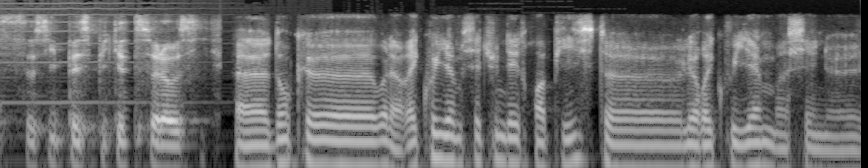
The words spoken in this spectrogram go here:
ceci peut expliquer cela aussi. Euh, donc euh, voilà, Requiem, c'est une des trois pistes. Euh, le Requiem, bah, c'est une,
